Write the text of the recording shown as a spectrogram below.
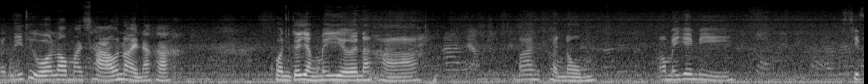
วันนี้ถือว่าเรามาเช้าหน่อยนะคะ คนก็ยังไม่เยอะนะคะ บ้านขนม เอาไหม่ย่มีสิบ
